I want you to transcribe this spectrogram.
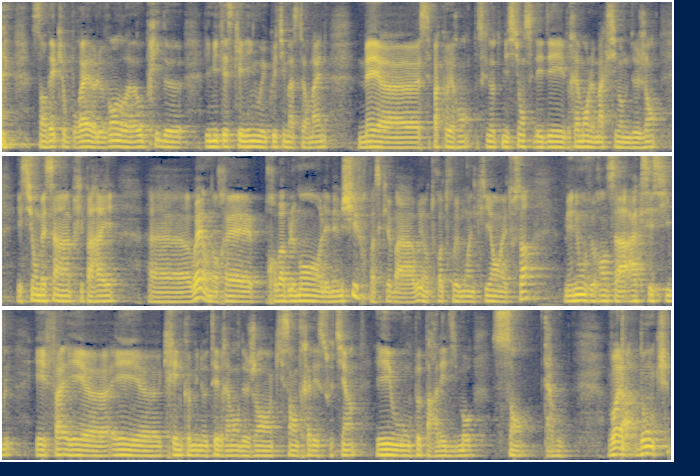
sans deck, on pourrait le vendre au prix de Limited Scaling ou Equity Mastermind, mais euh, c'est pas cohérent parce que notre mission c'est d'aider vraiment le maximum de gens. Et si on met ça à un prix pareil, euh, ouais, on aurait probablement les mêmes chiffres parce que bah oui, on pourrait trouver moins de clients et tout ça, mais nous on veut rendre ça accessible et, et, euh, euh, créer une communauté vraiment de gens qui s'entraident et soutiennent et où on peut parler d'IMO sans tabou. Voilà, donc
